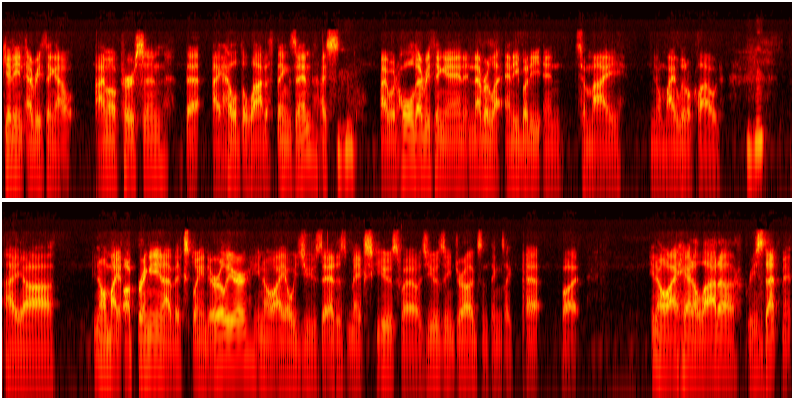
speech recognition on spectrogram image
getting everything out. I'm a person that I held a lot of things in. I mm-hmm. I would hold everything in and never let anybody into my you know my little cloud. Mm-hmm. I uh, you know, my upbringing, I've explained earlier, you know, I always use that as my excuse while I was using drugs and things like that. But, you know, I had a lot of resentment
